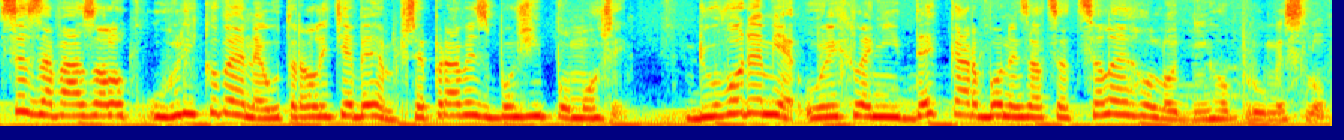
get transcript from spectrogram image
se zavázalo k uhlíkové neutralitě během přepravy zboží po moři. Důvodem je urychlení dekarbonizace celého lodního průmyslu.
